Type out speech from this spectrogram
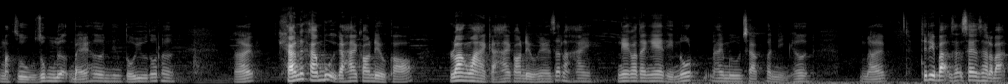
mặc dù dung lượng bé hơn nhưng tối ưu tốt hơn. Đấy, kháng nước kháng bụi cả hai con đều có. Loa ngoài cả hai con đều nghe rất là hay. Nghe qua tai nghe thì nốt 20 Ultra có phần nhỉnh hơn. Đấy. Thế thì bạn sẽ xem ra là bạn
